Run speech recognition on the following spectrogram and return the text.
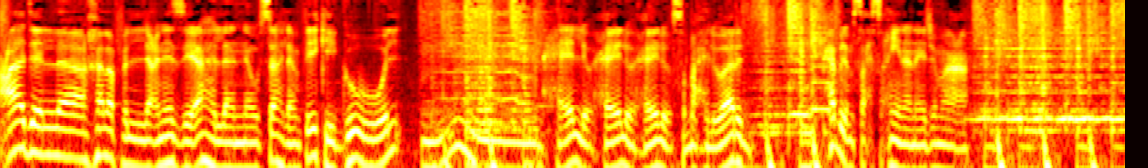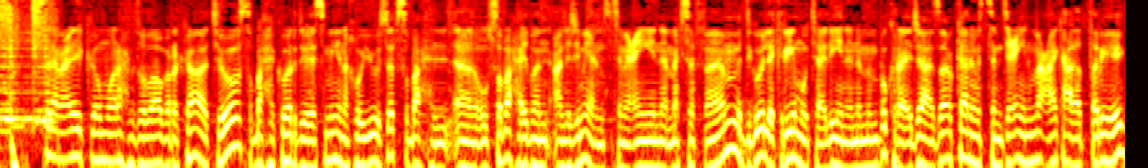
عادل آه، خلف العنزي. أهلا وسهلا فيك يقول مم، حلو حلو حلو صباح الورد. احب المصحصحين أنا يا جماعة. السلام عليكم ورحمة الله وبركاته. صباحك ورد وياسمين أخوي يوسف. صباح آه، وصباح أيضا على جميع المستمعين مكسف إم. تقول لك ريم وتالين أنا من بكرة إجازة وكانوا مستمتعين معك على الطريق.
